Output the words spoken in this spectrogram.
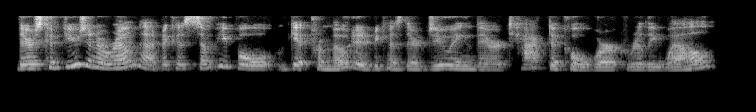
There's confusion around that because some people get promoted because they're doing their tactical work really well.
